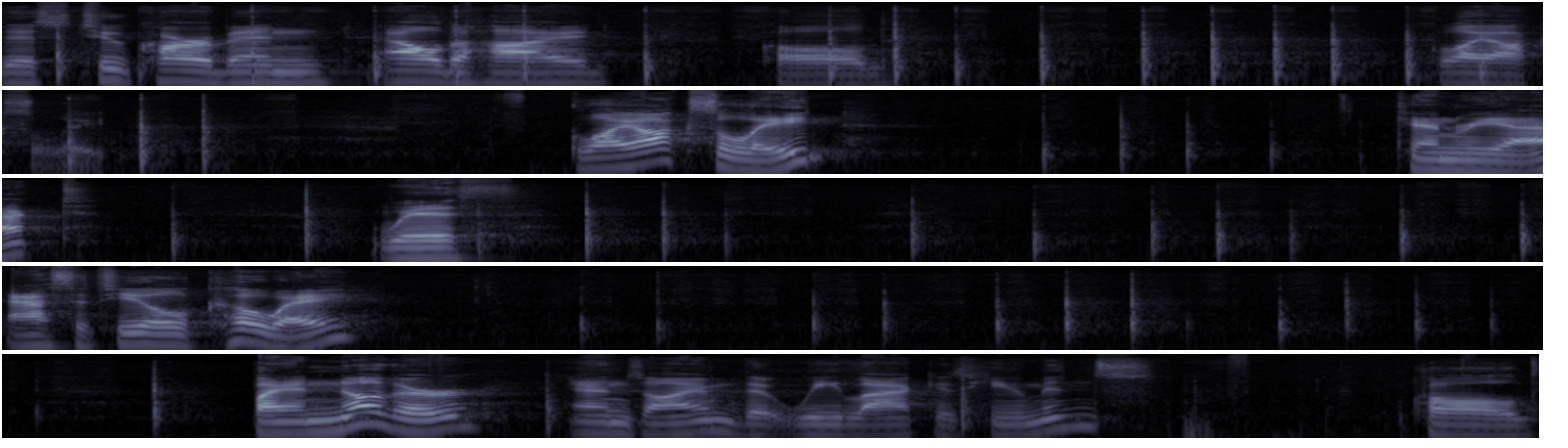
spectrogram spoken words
this two carbon aldehyde called glyoxylate. Glyoxylate can react with acetyl-CoA by another enzyme that we lack as humans called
